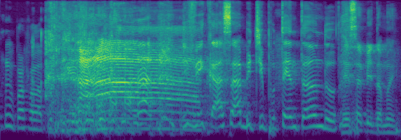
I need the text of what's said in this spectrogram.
para falar português. de ficar, sabe, tipo, tentando. Recebida, mãe.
